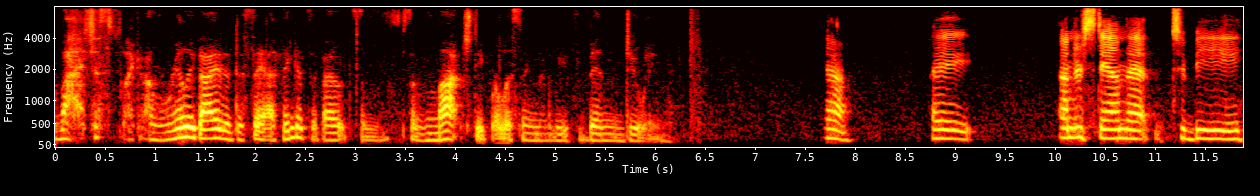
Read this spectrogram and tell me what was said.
but I just like I'm really guided to say I think it's about some some much deeper listening than we've been doing. Yeah, I understand that to be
